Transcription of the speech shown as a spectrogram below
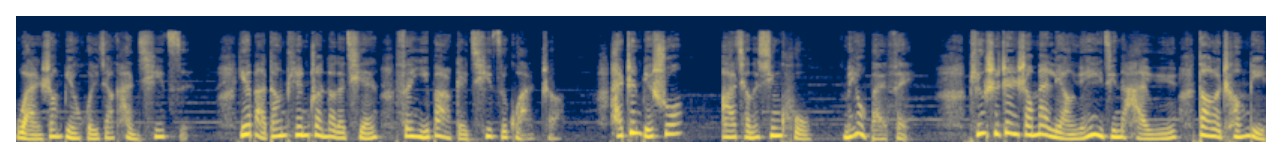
晚上便回家看妻子。也把当天赚到的钱分一半给妻子管着，还真别说，阿强的辛苦没有白费。平时镇上卖两元一斤的海鱼，到了城里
